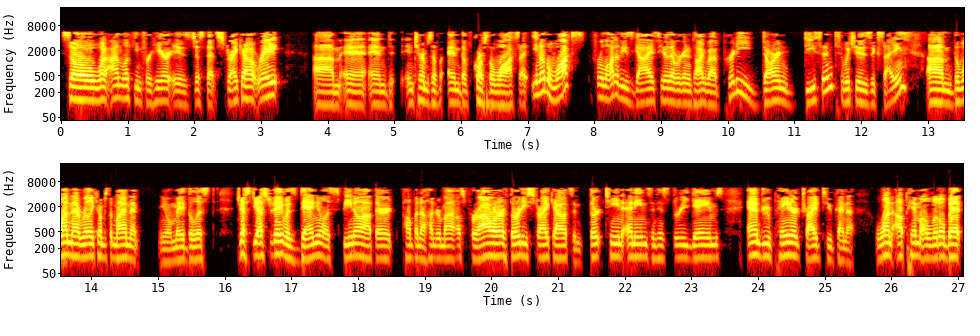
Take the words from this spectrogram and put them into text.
So what I'm looking for here is just that strikeout rate, um, and, and in terms of and of course the walks. I, you know the walks for a lot of these guys here that we're going to talk about pretty darn decent, which is exciting. Um, the one that really comes to mind that you know made the list just yesterday was Daniel Espino out there pumping 100 miles per hour, 30 strikeouts and 13 innings in his three games. Andrew Painter tried to kind of one up him a little bit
